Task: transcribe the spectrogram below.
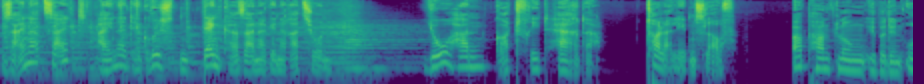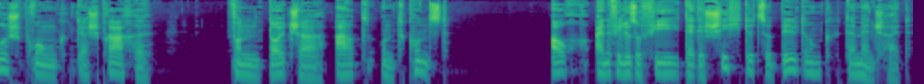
Seinerzeit einer der größten Denker seiner Generation. Johann Gottfried Herder. Toller Lebenslauf. Abhandlung über den Ursprung der Sprache, von deutscher Art und Kunst auch eine Philosophie der Geschichte zur Bildung der Menschheit.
